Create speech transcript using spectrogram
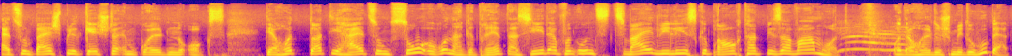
Äh, zum Beispiel gestern im Goldenen Ochs. Der hat dort die Heizung so runtergedreht, dass jeder von uns zwei Willis gebraucht hat, bis er warm hat. Oder Holde Schmiede Hubert,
